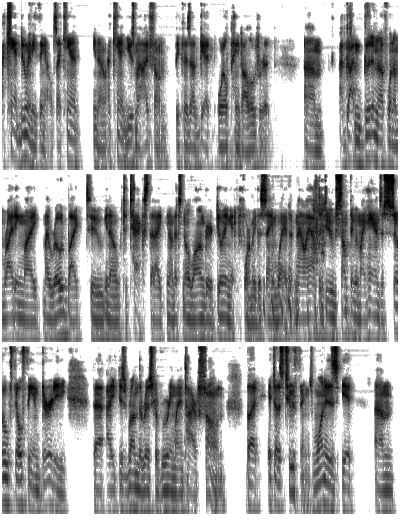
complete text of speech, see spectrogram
I can't do anything else. I can't, you know, I can't use my iPhone because I'll get oil paint all over it. Um, I've gotten good enough when I'm riding my my road bike to you know to text that I you know that's no longer doing it for me the same way. that now I have to do something with my hands It's so filthy and dirty that I just run the risk of ruining my entire phone. But it does two things. One is it um,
